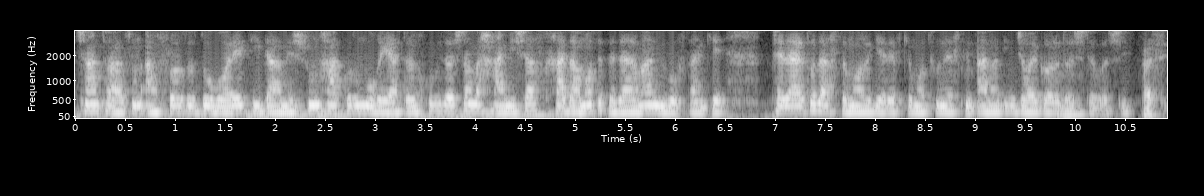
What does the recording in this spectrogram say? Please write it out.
چند تا از اون افراد رو دوباره دیدمشون هر کدوم موقعیت های خوبی داشتن و همیشه از خدمات پدر من می‌گفتن که پدر تو دست ما رو گرفت که ما تونستیم الان این جایگاه رو داشته باشیم. پس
